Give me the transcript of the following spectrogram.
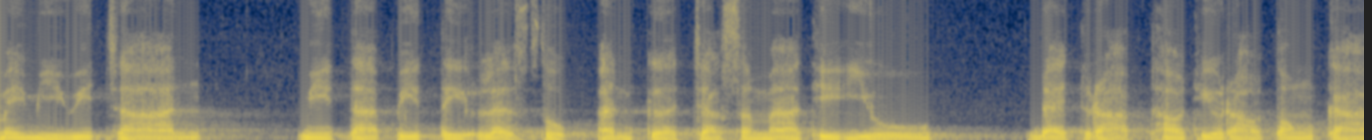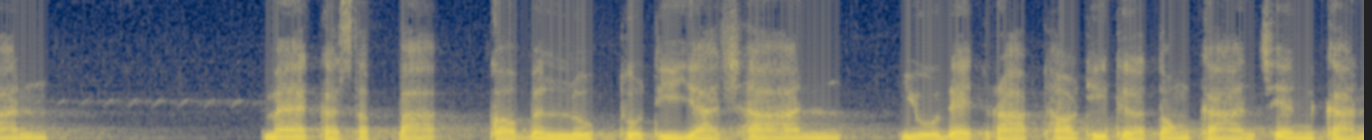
ไม่มีวิจารมีแต่ปีติและสุขอันเกิดจากสมาธิอยู่ ได้ตราบเท่าที่เราต้องการ แม้กัสปะก็บรรลุทุติยฌานอยู่ได้ตราบเท่าที่เธอต้องการเช่นกัน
